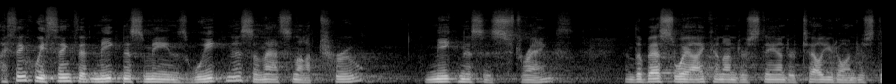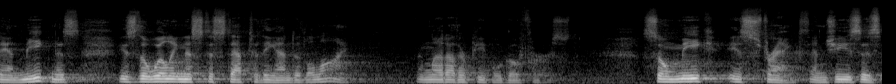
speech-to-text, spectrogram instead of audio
I think we think that meekness means weakness, and that's not true. Meekness is strength. And the best way I can understand or tell you to understand meekness is the willingness to step to the end of the line and let other people go first. So, meek is strength, and Jesus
